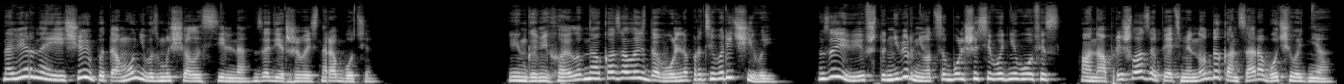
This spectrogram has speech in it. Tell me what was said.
Наверное, еще и потому не возмущалась сильно, задерживаясь на работе. Инга Михайловна оказалась довольно противоречивой. Заявив, что не вернется больше сегодня в офис, она пришла за пять минут до конца рабочего дня.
